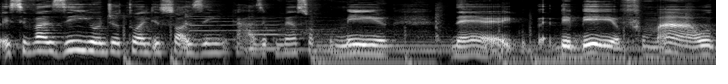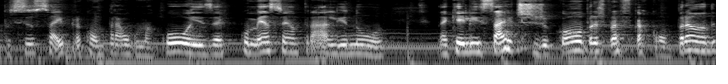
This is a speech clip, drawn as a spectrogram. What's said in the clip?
Esse vazio onde eu estou ali sozinha em casa e começo a comer, né, beber, fumar, ou preciso sair para comprar alguma coisa, começo a entrar ali no, naqueles sites de compras para ficar comprando.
